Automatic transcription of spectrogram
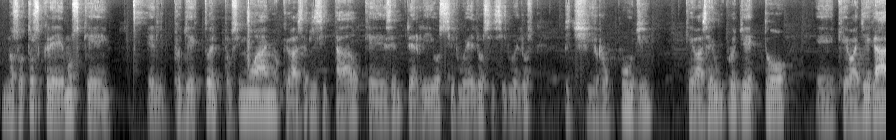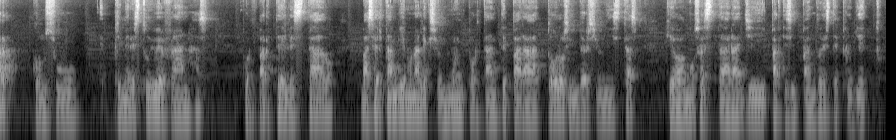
Nosotros creemos que el proyecto del próximo año que va a ser licitado, que es entre Ríos Ciruelos y Ciruelos Pichirropulli, que va a ser un proyecto eh, que va a llegar con su primer estudio de franjas por parte del Estado, va a ser también una lección muy importante para todos los inversionistas que vamos a estar allí participando de este proyecto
